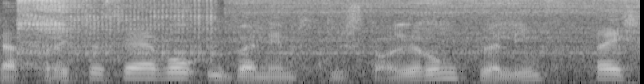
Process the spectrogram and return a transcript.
Das dritte Servo übernimmt die Steuerung für links-rechts.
